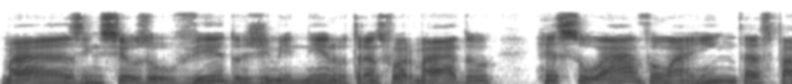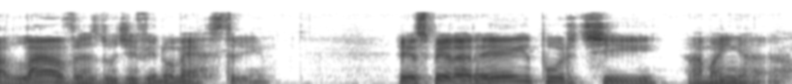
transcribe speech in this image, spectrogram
mas em seus ouvidos de menino transformado ressoavam ainda as palavras do Divino Mestre. Esperarei por ti amanhã.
